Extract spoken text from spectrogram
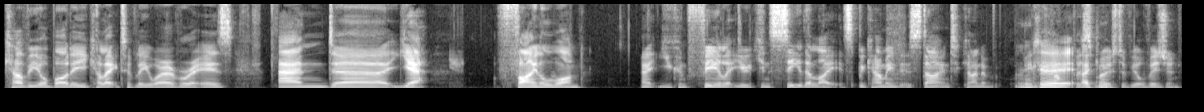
cover your body collectively wherever it is, and uh, yeah, final one. Uh, you can feel it. You can see the light. It's becoming. It's starting to kind of Okay, encompass can- most of your vision.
